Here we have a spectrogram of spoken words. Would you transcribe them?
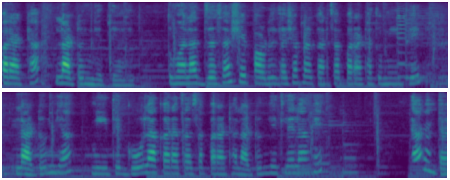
पराठा लाटून घेते आहेत. तुम्हाला जसा शेप आवडेल तशा प्रकारचा पराठा तुम्ही इथे लाटून घ्या. मी इथे गोल आकाराचा असा पराठा लाटून घेतलेला आहे. त्यानंतर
